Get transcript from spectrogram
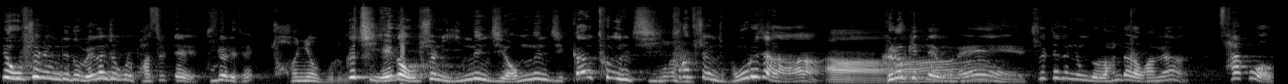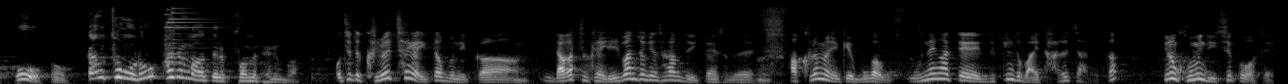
근데 옵션이 없는데 너 외관적으로 봤을 때 구별이 돼? 전혀 모르겠어. 그치? 얘가 옵션이 있는지 없는지 깡통인지 풀옵션인지 모르잖아. 아... 그렇기 때문에 출퇴근 용도로 한다라고 하면 사고 없고 어. 깡통으로 800만 원대를 구하면 되는 거야. 어쨌든 금액 차이가 있다 보니까 음. 나 같은 그냥 일반적인 사람들 입장에서는 음. 아 그러면 이게 뭔가 운행할 때 느낌도 많이 다르지 않을까? 이런 고민도 있을 것 같아.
